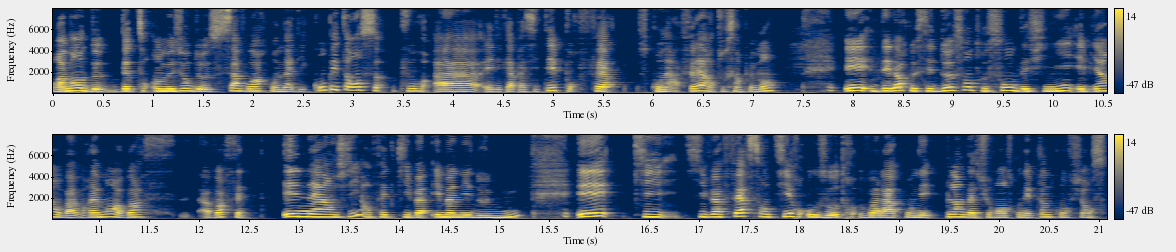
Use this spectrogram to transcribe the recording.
vraiment d'être en mesure de savoir qu'on a des compétences euh, et des capacités pour faire ce qu'on a à faire, tout simplement. Et dès lors que ces deux centres sont définis, eh bien, on va vraiment avoir, avoir cette énergie en fait qui va émaner de nous et qui, va faire sentir aux autres, voilà, qu'on est plein d'assurance, qu'on est plein de confiance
